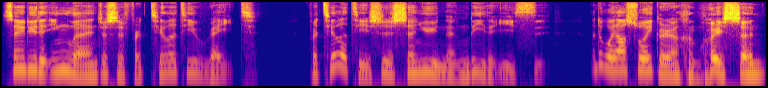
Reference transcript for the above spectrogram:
生育率的英文就是 fertility rate，fertility 是生育能力的意思。那如果要说一个人很会生，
